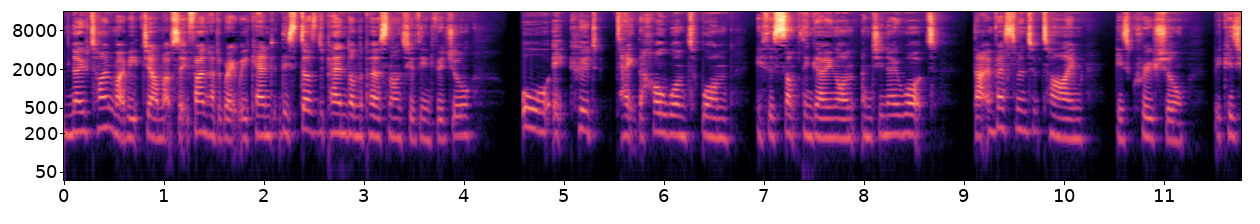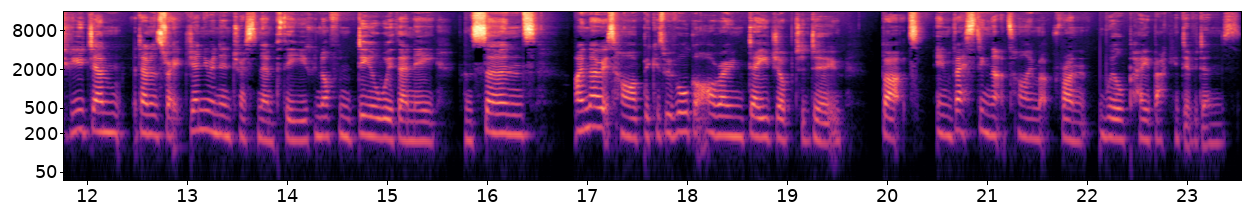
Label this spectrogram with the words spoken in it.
no time. Might be, I'm absolutely fine, had a great weekend. This does depend on the personality of the individual, or it could take the whole one to one if there's something going on. And you know what? That investment of time is crucial because if you dem- demonstrate genuine interest and empathy, you can often deal with any concerns I know it's hard because we've all got our own day job to do, but investing that time up front will pay back in dividends.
